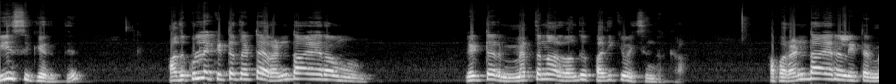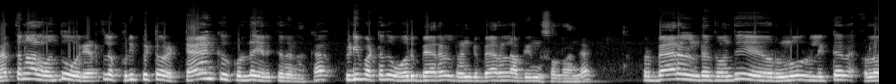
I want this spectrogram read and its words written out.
லீஸுக்கு எடுத்து அதுக்குள்ளே கிட்டத்தட்ட ரெண்டாயிரம் லிட்டர் மெத்தனால் வந்து பதுக்கி வச்சுருந்துருக்கிறான். அப்போ ரெண்டாயிரம் லிட்டர் மெத்தனால் வந்து ஒரு இடத்துல குறிப்பிட்ட ஒரு டேங்க்குள்ளே இருக்குதுனாக்கா பிடிப்பட்டது ஒரு பேரல் ரெண்டு பேரல் அப்படின்னு சொல்கிறாங்க ஒரு பேரல்ன்றது வந்து ஒரு நூறு லிட்டர் இல்லை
